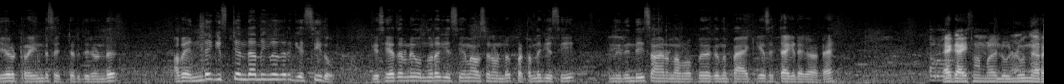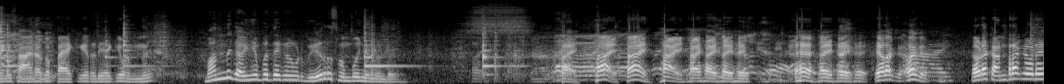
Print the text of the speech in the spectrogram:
ഈ ഒരു ട്രെയിനിന്റെ സെറ്റ് എടുത്തിട്ടുണ്ട്. അപ്പോൾ എന്റെ ഗിഫ്റ്റ് എന്താണെന്ന് നിങ്ങൾ ഇതൊരു ഗസ് ചെയ്തോ? ഗസ് ചെയ്യാത്തുണ്ടെങ്കിൽ ഒന്നുകൂടെ ഗസ് ചെയ്യാനുള്ള അവസരമുണ്ട് പെട്ടെന്ന് ഗസ് ചെയ്യും. ഇതിന്റെ ഈ സാധനം നമ്മളിപ്പോൾ ഇതൊക്കെ ഒന്ന് പാക്ക് ചെയ്ത് സെറ്റ് ആക്കിയിട്ടൊക്കെ വരട്ടെ ഏ ഗൈസ് നമ്മൾ ലുല്ലു എന്ന് ഇറങ്ങി സാധനമൊക്കെ പാക്ക് ചെയ്ത് റെഡിയാക്കി വന്ന്. വന്ന് കഴിഞ്ഞപ്പോഴത്തേക്കാണ് ഇവിടെ വേറൊരു സംഭവം ഞങ്ങളുണ്ട്. Hi hi hi hi hi hi hi hi hi hi hi hi hi എവിടെ? കണ്ട്രാക്ക് എവിടെ?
